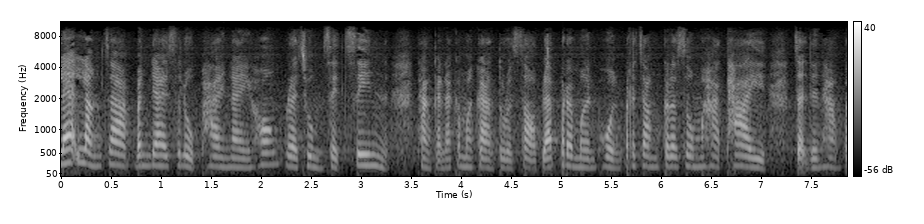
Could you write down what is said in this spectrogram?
และหลังจากบรรยายสรุปภายในห้องประชุมเสร็จสิ้น ทางคณะกรรมการตรวจสอบและประเมินผลประจำกระทรวงมหาดไทย จะเดินทางไป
